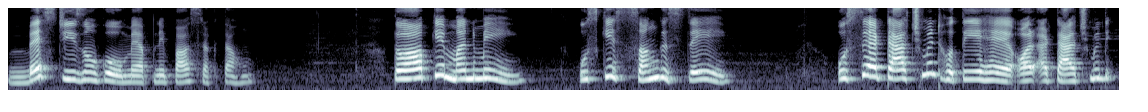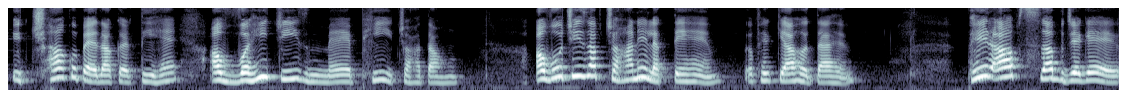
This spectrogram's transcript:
बेस्ट चीज़ों को मैं अपने पास रखता हूँ। तो आपके मन में उसके संग से, उससे अटैचमेंट होती है और अटैचमेंट इच्छा को पैदा करती है, अब वही चीज़ मैं भी चाहता हूँ। अब वो चीज़ आप चाहने लगते हैं तो फिर क्या होता है? फिर आप सब जगह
